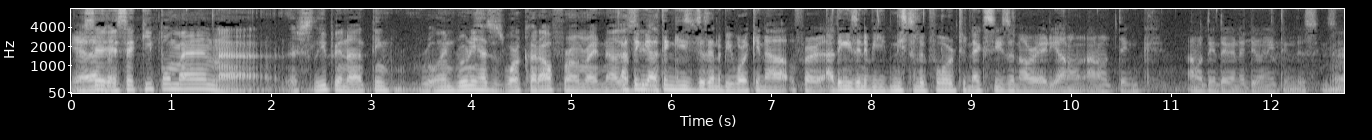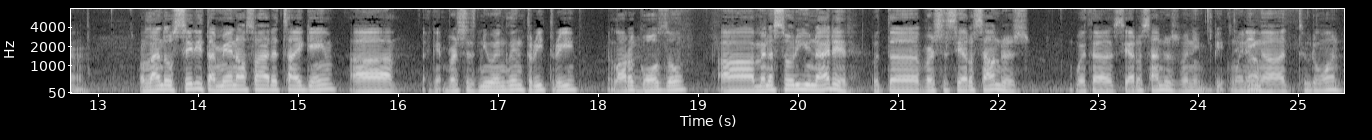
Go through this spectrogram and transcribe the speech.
Yeah, ese, that- ese equipo, man, uh, they're sleeping. I think Wayne Rooney has his work cut out for him right now. I think I think he's just gonna be working out for. I think he's gonna be needs to look forward to next season already. I don't I don't think I don't think they're gonna do anything this season. Yeah. Orlando City también also had a tie game uh, again- versus New England, 3-3. A lot of goals though. Uh, Minnesota United with the versus Seattle Sounders, with uh, Seattle Sounders winning be- winning uh, two to one.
